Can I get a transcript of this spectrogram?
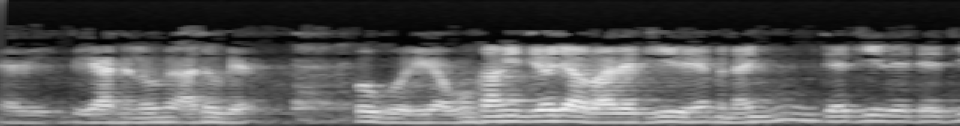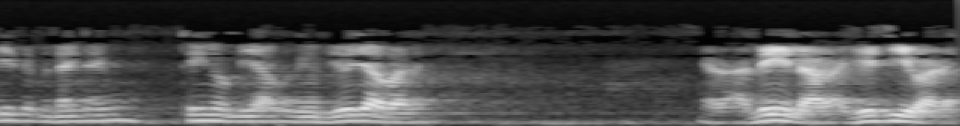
အဲဒီတရားနှလုံးသွင်းအထုတ်တဲ့ပုဂ္ဂိုလ်တွေကဝန်ခံပြီးပြောကြပါတယ်ပြေးတယ်မနိုင်ဘူးတည်းပြေးတယ်တည်းပြေးတယ်မနိုင်နိုင်ဘူးထိန်းလို့မရဘူးပြောကြပါတယ် အဲဒါအလေးလာအရေးကြီးပါတယ်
